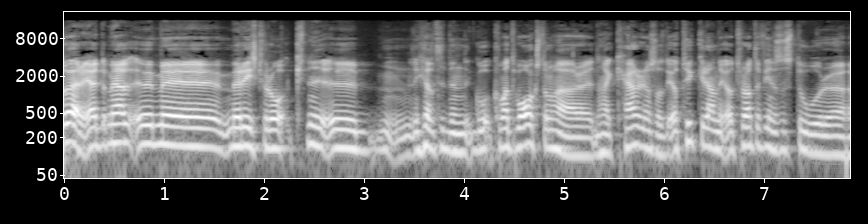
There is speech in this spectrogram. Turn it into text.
Så är det. Med, med, med risk för att kny, uh, hela tiden gå, komma tillbaka till de här, den här carryn och sånt. Jag, tycker ändå, jag tror att det finns en stor eh,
